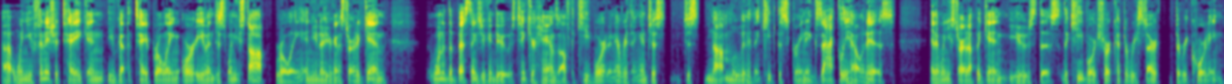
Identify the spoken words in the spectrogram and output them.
Uh, when you finish a take and you've got the tape rolling, or even just when you stop rolling and you know you're going to start again, one of the best things you can do is take your hands off the keyboard and everything and just just not move anything. Keep the screen exactly how it is. And then when you start up again use this the keyboard shortcut to restart the recording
